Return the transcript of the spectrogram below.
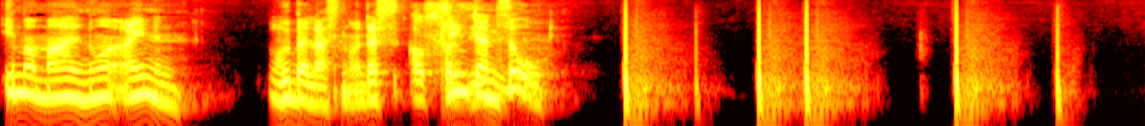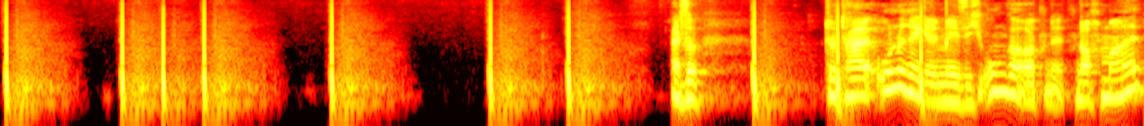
immer mal nur einen rüberlassen. Und das klingt dann so. Also total unregelmäßig, ungeordnet. Nochmal,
